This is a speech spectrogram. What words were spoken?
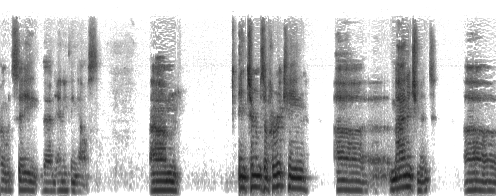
I would say, than anything else. Um, in terms of hurricane management, uh,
